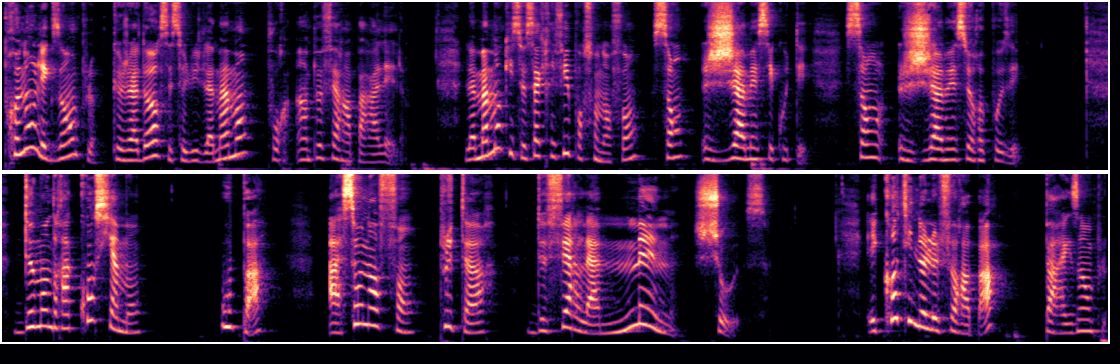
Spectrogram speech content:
Prenons l'exemple que j'adore, c'est celui de la maman, pour un peu faire un parallèle. La maman qui se sacrifie pour son enfant sans jamais s'écouter, sans jamais se reposer, demandera consciemment ou pas à son enfant plus tard de faire la même chose. Et quand il ne le fera pas, par exemple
